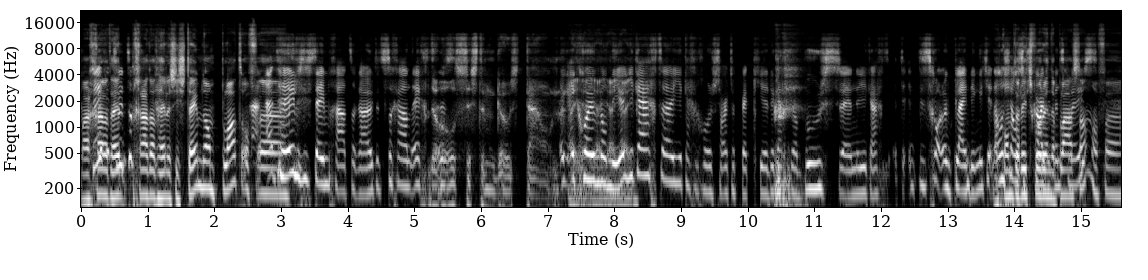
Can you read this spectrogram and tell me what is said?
maar gaat, he- 27 gaat dat hele systeem dan plat? Of, eh, het hele systeem gaat eruit. Het, ze gaan echt... The whole system goes down. ik, ik gooi hem ai, neer. Je krijgt, eh, je krijgt gewoon een starter packje. Dan krijg je wel boosts. En je krijgt... Het, het is gewoon een klein dingetje. En je komt er iets voor in de plaats dan? Of, eh,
